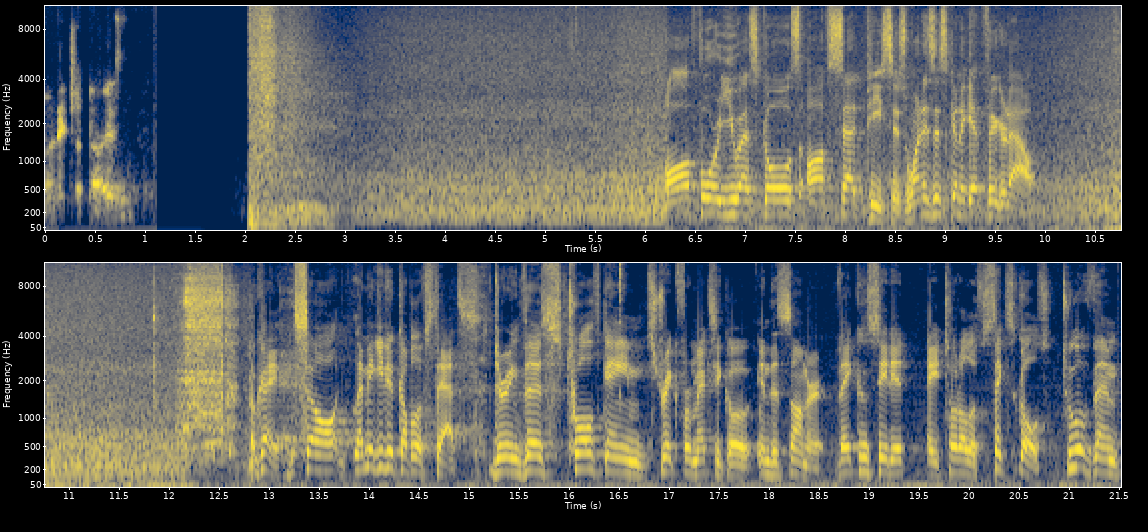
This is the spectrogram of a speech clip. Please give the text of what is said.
lo han hecho otra vez. All four U.S. goals off set pieces. When is this going to get figured out? Okay, so let me give you a couple of stats. During this 12 game streak for Mexico in the summer, they conceded a total of six goals, two of them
